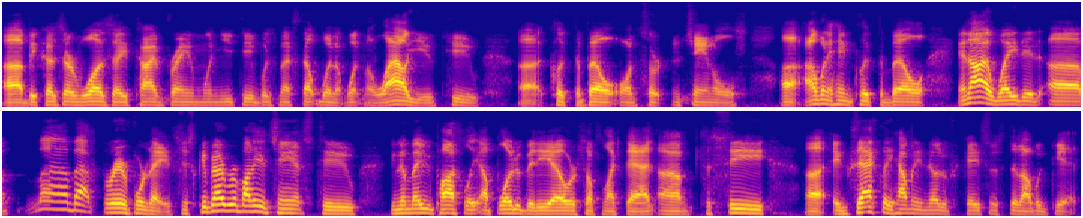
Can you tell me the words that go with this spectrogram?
uh, because there was a time frame when YouTube was messed up when it wouldn't allow you to uh, click the bell on certain channels. Uh, I went ahead and clicked the bell, and I waited uh, about three or four days. Just give everybody a chance to, you know, maybe possibly upload a video or something like that um, to see uh, exactly how many notifications that I would get.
